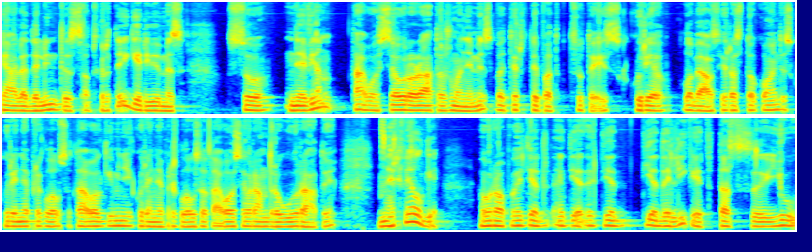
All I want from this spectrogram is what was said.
kelią dalintis apskritai gerybėmis su ne vien tavo siauro rato žmonėmis, bet ir taip pat su tais, kurie labiausiai yra stokojantis, kurie nepriklauso tavo giminiai, kurie nepriklauso tavo siauram draugų ratui. Na ir vėlgi, Europoje tie, tie, tie, tie dalykai, tas jų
